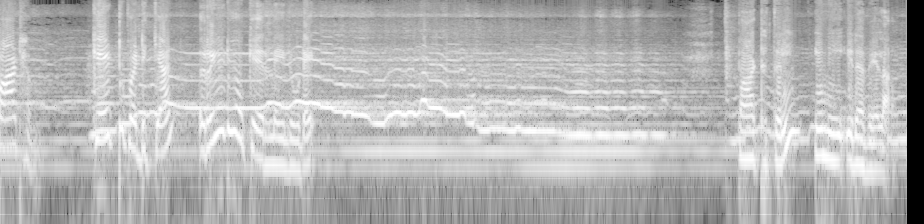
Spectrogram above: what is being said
പാഠം കേട്ടു പഠിക്കാൻ റേഡിയോ കേരളയിലൂടെ. പാഠത്തിൽ ഇനി ഇടവേള.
